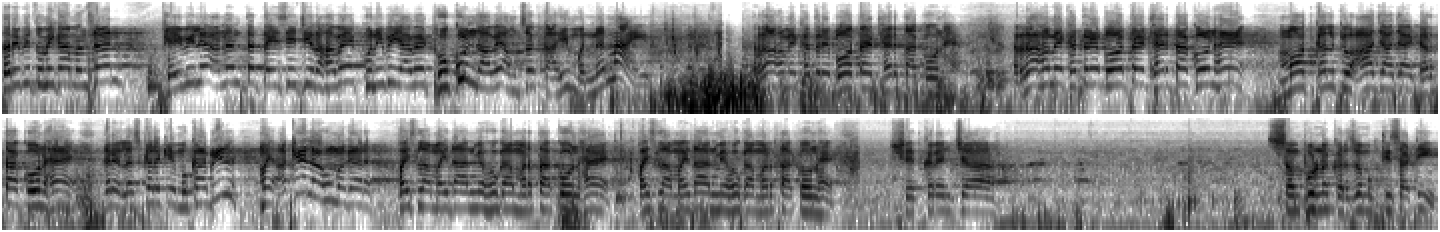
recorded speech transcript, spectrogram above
तरी बी तुम्ही काय म्हणसान ठेविले अनंत राहावे कुणी बी यावे ठोकून जावे आमचं काही म्हणणं नाही. राह में खतरे बहुत है ठहरता कौन है? राह में खतरे बहुत है ठहरता कौन है? मौत कल क्यों आज आ जाए डरता कौन है? तेरे लश्कर के मुकाबिल मैं अकेला हूं मगर। फैसला मैदान में होगा मरता कौन है? फैसला मैदान में होगा मरता कौन है? शेतकऱ्यांच्या संपूर्ण कर्जमुक्तीसाठी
